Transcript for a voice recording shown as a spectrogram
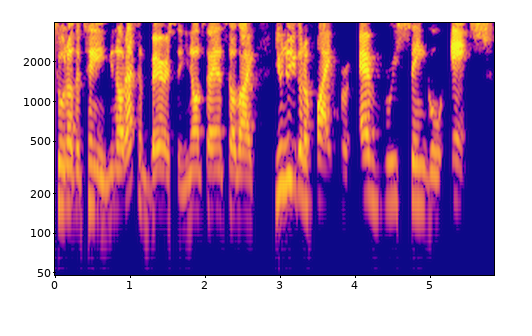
to another team. You know, that's embarrassing. You know what I'm saying? So like you knew you're gonna fight for every single inch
